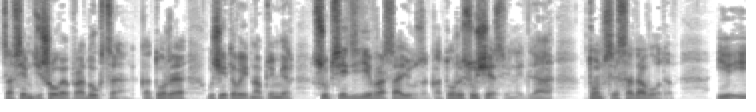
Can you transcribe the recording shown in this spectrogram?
совсем дешевая продукция, которая учитывает, например, субсидии Евросоюза, которые существенны для, в том числе, садоводов, и, и,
